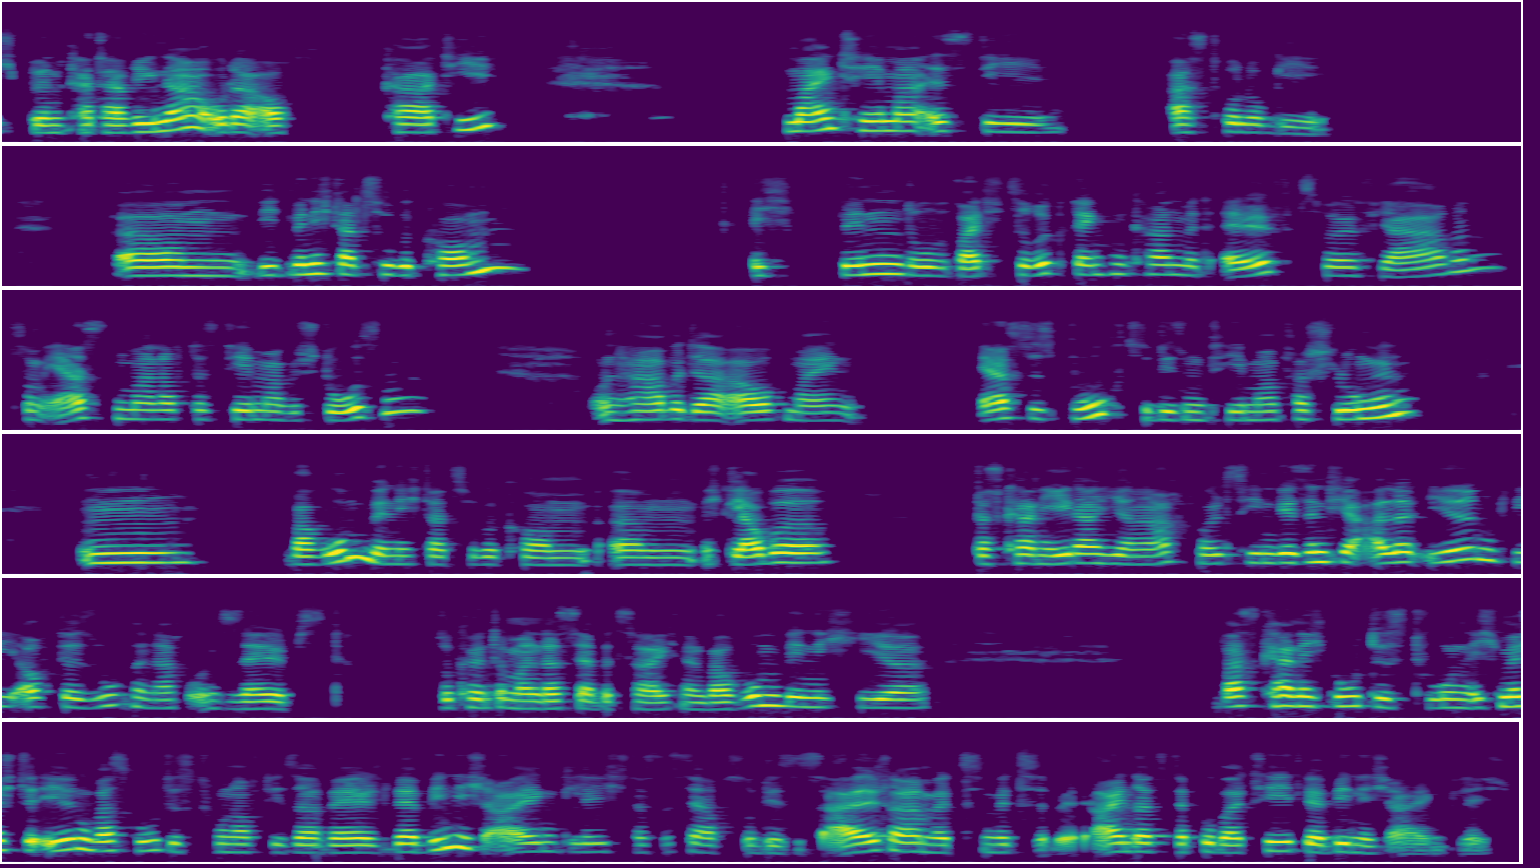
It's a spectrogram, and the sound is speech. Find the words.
Ich bin Katharina oder auch Kati. Mein Thema ist die Astrologie. Ähm, wie bin ich dazu gekommen? Ich bin, soweit ich zurückdenken kann, mit elf, zwölf Jahren zum ersten Mal auf das Thema gestoßen und habe da auch mein erstes Buch zu diesem Thema verschlungen. Hm, warum bin ich dazu gekommen? Ähm, ich glaube, das kann jeder hier nachvollziehen. Wir sind hier alle irgendwie auf der Suche nach uns selbst. So könnte man das ja bezeichnen. Warum bin ich hier? Was kann ich Gutes tun? Ich möchte irgendwas Gutes tun auf dieser Welt. Wer bin ich eigentlich? Das ist ja auch so dieses Alter mit, mit Einsatz der Pubertät. Wer bin ich eigentlich?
